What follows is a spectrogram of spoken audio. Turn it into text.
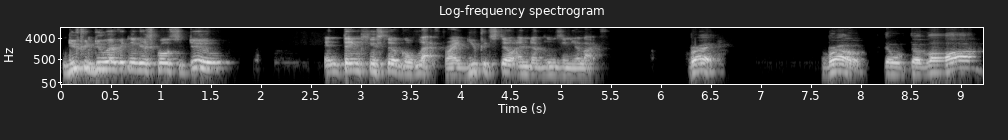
you can do everything you're supposed to do and things can still go left right you could still end up losing your life right bro the, the law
